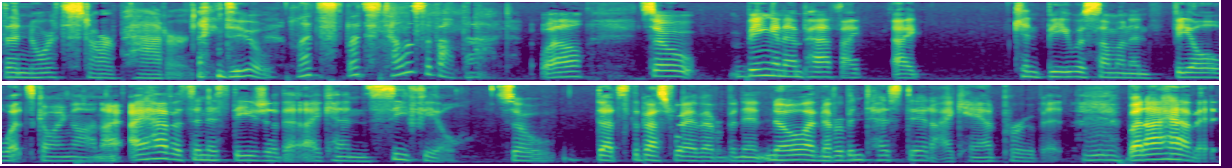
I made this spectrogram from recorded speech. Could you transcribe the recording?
the North Star pattern. I do. Let's let's tell us about that. Well, so being an empath, I, I can be with someone and feel what's going on. I, I have a synesthesia that I can see feel. So that's the best way I've ever been in. No, I've never been tested. I can't prove it, mm. but I have it.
